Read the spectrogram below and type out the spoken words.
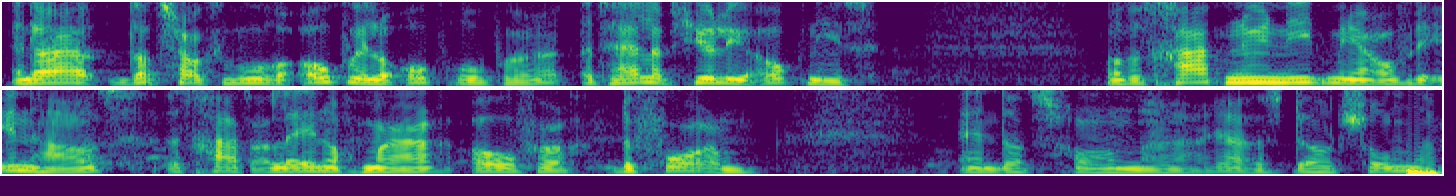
En daar, dat zou ik de boeren ook willen oproepen. Het helpt jullie ook niet. Want het gaat nu niet meer over de inhoud. Het gaat alleen nog maar over de vorm. En dat is gewoon, ja, dat is doodzonde.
